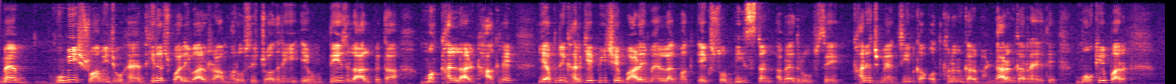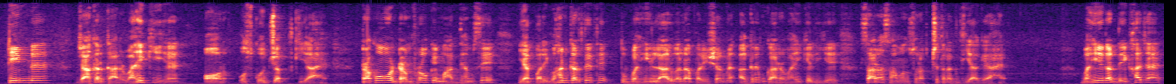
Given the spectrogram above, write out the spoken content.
में भूमि स्वामी जो हैं, धीरज पालीवाल, राम भरोसे चौधरी एवं तेजलाल पिता मक्खन लाल ठाकरे, ये अपने घर के पीछे बाड़े में लगभग 120 टन अवैध रूप से खनिज मैगजीन का उत्खनन कर भंडारण कर रहे थे। मौके पर टीम ने जाकर कार्रवाई की है और उसको जब्त किया है। ट्रकों और डम्फरों के माध्यम से यह परिवहन करते थे तो वहीं लालवाला परिसर में अग्रिम कार्रवाई के लिए सारा सामान सुरक्षित रख दिया गया है। वहीं अगर देखा जाए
